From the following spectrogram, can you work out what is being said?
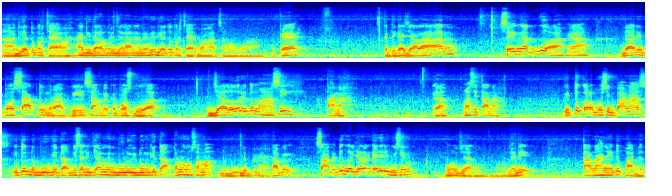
uh, dia tuh percaya lah eh di dalam perjalanan ini dia tuh percaya banget sama gua. Oke? Ketika jalan seingat gua ya dari pos 1 Merapi sampai ke pos 2 jalur itu masih tanah ya masih tanah. Itu kalau musim panas itu debu kita bisa dijamin bulu hidung kita penuh sama debu. Debu. Tapi saat itu gua jalan kayaknya di musim penghujan. Jadi tanahnya itu padat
